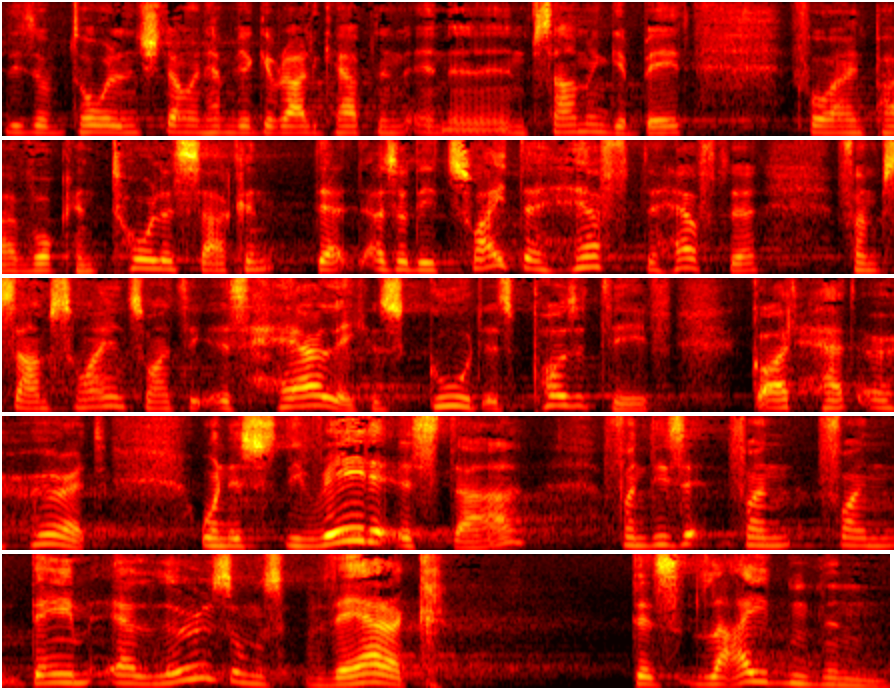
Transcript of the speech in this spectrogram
diese tollen Stellen haben wir gerade gehabt in, in, in Psalmengebet vor ein paar Wochen. Tolle Sachen. Der, also die zweite Hälfte, Hälfte von Psalm 22 ist herrlich, ist gut, ist positiv. Gott hat erhört. Und es, die Rede ist da von, diese, von, von dem Erlösungswerk des Leidenden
